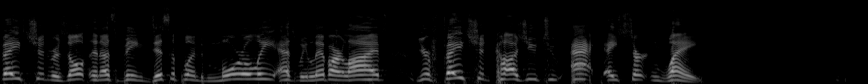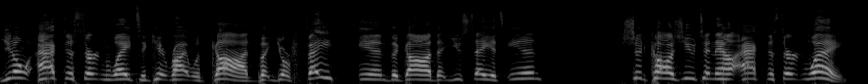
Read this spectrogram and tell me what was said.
Faith should result in us being disciplined morally as we live our lives. Your faith should cause you to act a certain way. You don't act a certain way to get right with God, but your faith in the God that you say it's in should cause you to now act a certain way,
